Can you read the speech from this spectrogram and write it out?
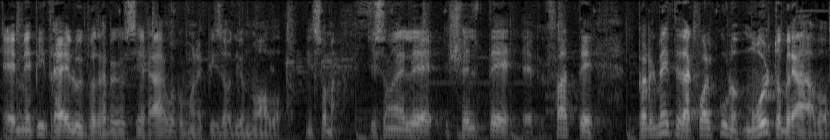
MP3 lui potrebbe considerarlo come un episodio nuovo. Insomma, ci sono delle scelte eh, fatte probabilmente da qualcuno molto bravo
